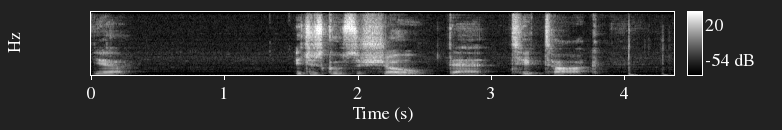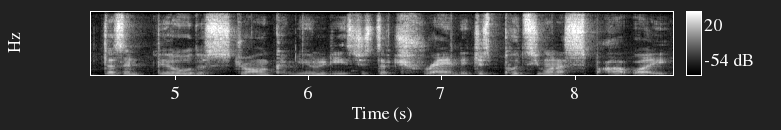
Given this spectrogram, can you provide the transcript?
Yeah. It just goes to show that TikTok doesn't build a strong community. It's just a trend. It just puts you on a spotlight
